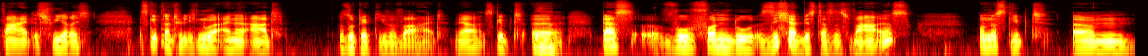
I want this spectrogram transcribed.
Wahrheit ist schwierig. Es gibt natürlich nur eine Art subjektive Wahrheit. Ja, es gibt äh, ja. das, wovon du sicher bist, dass es wahr ist, und es gibt ähm,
